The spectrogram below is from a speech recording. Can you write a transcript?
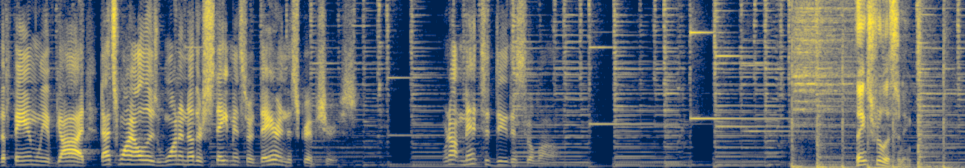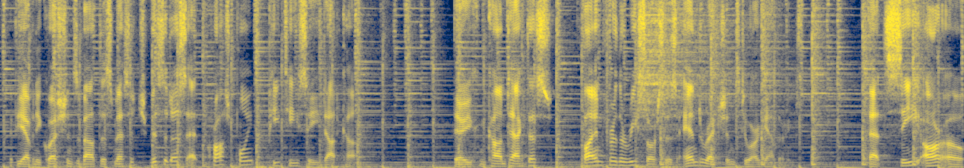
the family of God. That's why all those one another statements are there in the scriptures. We're not meant to do this alone. Thanks for listening. If you have any questions about this message, visit us at crosspointeptc.com. There you can contact us, find further resources, and directions to our gatherings. That's C R O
